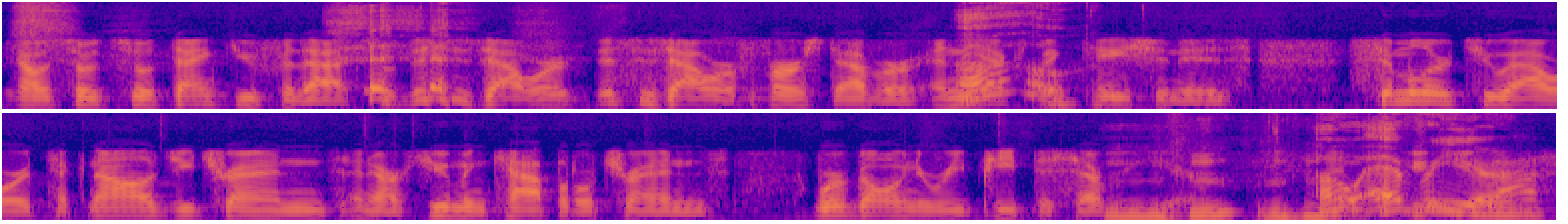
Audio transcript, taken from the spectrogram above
you know, so so thank you for that. So this is our this is our first ever, and the Oh. expectation is similar to our technology trends and our human capital trends. We're going to repeat this every year. Mm-hmm, mm-hmm. Oh, every you, year. You ask,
